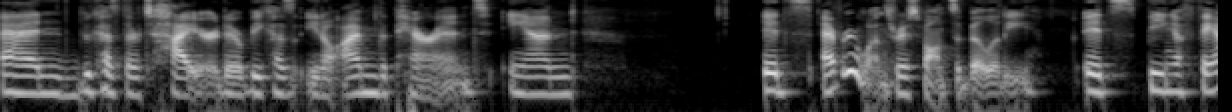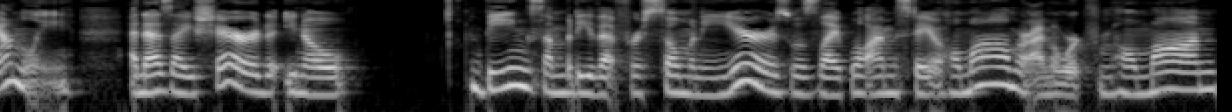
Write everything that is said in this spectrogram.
And because they're tired or because, you know, I'm the parent and it's everyone's responsibility. It's being a family. And as I shared, you know, being somebody that for so many years was like, well, I'm a stay at home mom or I'm a work from home mom,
